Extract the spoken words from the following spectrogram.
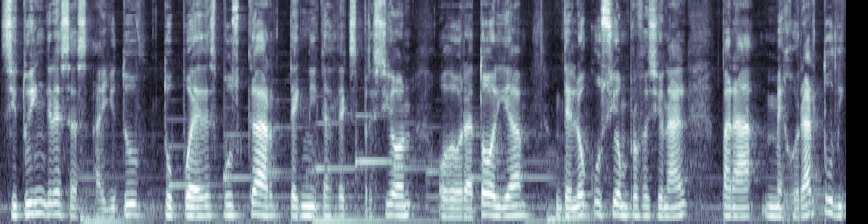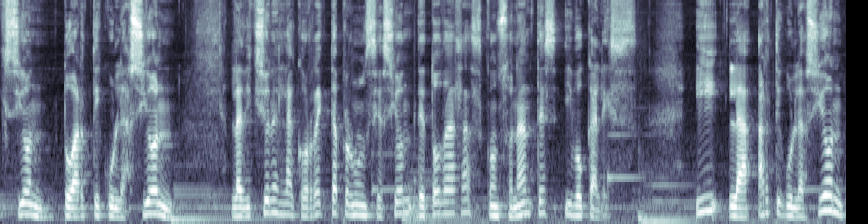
Si tú ingresas a YouTube, tú puedes buscar técnicas de expresión o de oratoria, de locución profesional para mejorar tu dicción, tu articulación. La dicción es la correcta pronunciación de todas las consonantes y vocales. Y la articulación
